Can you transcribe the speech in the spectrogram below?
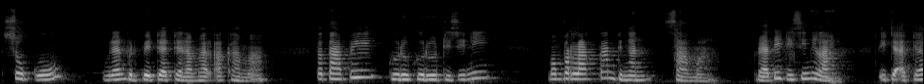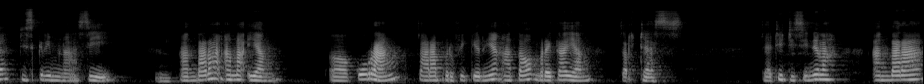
suku, kemudian berbeda dalam hal agama. Tetapi guru-guru di sini memperlakukan dengan sama. Berarti di sinilah tidak ada diskriminasi antara anak yang uh, kurang cara berpikirnya atau mereka yang cerdas. Jadi di sinilah antara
